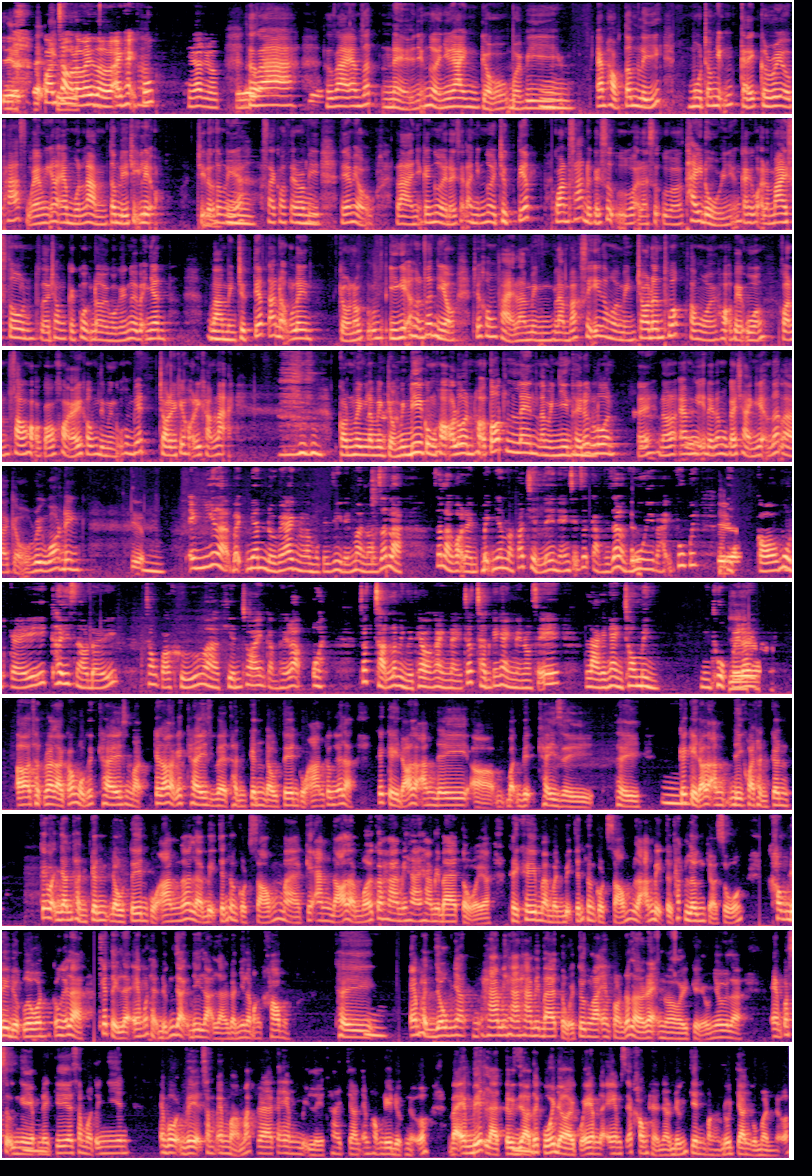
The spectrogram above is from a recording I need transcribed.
Yeah, quan trọng là bây giờ anh hạnh phúc. Thế là được. Thực ra thực ra em rất nể những người như anh kiểu bởi vì ừ. em học tâm lý. Một trong những cái career path của em nghĩ là em muốn làm tâm lý trị liệu trị liệu tâm lý ừ. á psychotherapy. Ừ. thì em hiểu là những cái người đấy sẽ là những người trực tiếp quan sát được cái sự gọi là sự thay đổi những cái gọi là milestone ở trong cái cuộc đời của cái người bệnh nhân. Và ừ. mình trực tiếp tác động lên kiểu nó cũng ý nghĩa hơn rất nhiều. Chứ không phải là mình làm bác sĩ xong rồi mình cho đơn thuốc xong rồi họ về uống. Còn sau họ có khỏi hay không thì mình cũng không biết cho đến khi họ đi khám lại. Còn mình là mình kiểu mình đi cùng họ luôn. Họ tốt lên là mình nhìn thấy được ừ. luôn. Đấy nó em nghĩ đấy là một cái trải nghiệm rất là kiểu rewarding. Yeah. ừ. em nghĩ là bệnh nhân đối với anh là một cái gì đấy mà nó rất là rất là gọi là bệnh nhân mà phát triển lên thì anh sẽ rất cảm thấy rất là vui và hạnh phúc ấy. Yeah. thì có một cái case nào đấy trong quá khứ mà khiến cho anh cảm thấy là ôi chắc chắn là mình phải theo cái ngành này chắc chắn cái ngành này nó sẽ là cái ngành cho mình mình thuộc về đây. Ờ, thực ra là có một cái case mà cái đó là cái case về thần kinh đầu tiên của anh. Có nghĩa là cái kỳ đó là anh đi ở uh, bệnh viện Casey thì ừ. cái kỳ đó là anh đi khoa thần kinh cái bệnh nhân thần kinh đầu tiên của anh đó là bị chấn thương cột sống mà cái anh đó là mới có 22 23 tuổi thì khi mà mình bị chấn thương cột sống là anh bị từ thắt lưng trở xuống không đi được luôn có nghĩa là cái tỷ lệ em có thể đứng dậy đi lại là gần như là bằng không thì ừ. em hình dung nha 22 23 tuổi tương lai em còn rất là rạng ngời kiểu như là em có sự nghiệp ừ. này kia xong rồi tự nhiên em vô bệnh viện xong em mở mắt ra các em bị liệt hai chân em không đi được nữa và em biết là từ giờ ừ. tới cuối đời của em là em sẽ không thể nào đứng trên bằng đôi chân của mình nữa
